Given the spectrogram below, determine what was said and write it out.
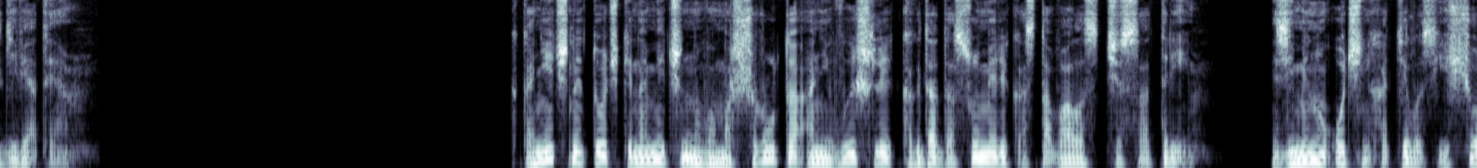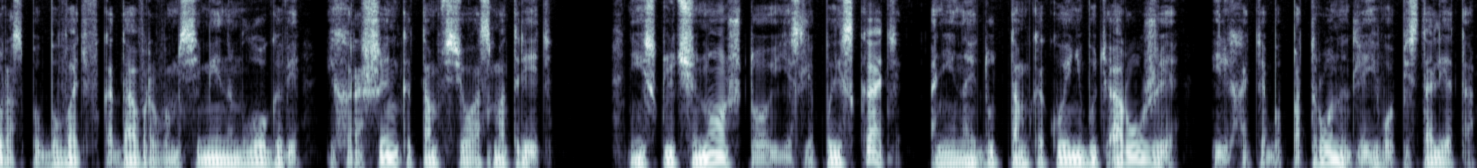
девятая. К конечной точке намеченного маршрута они вышли, когда до сумерек оставалось часа три. Зимину очень хотелось еще раз побывать в кадавровом семейном логове и хорошенько там все осмотреть. Не исключено, что, если поискать, они найдут там какое-нибудь оружие или хотя бы патроны для его пистолета.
